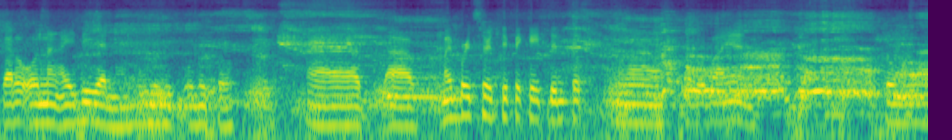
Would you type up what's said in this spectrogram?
karoon ng idea na bumili po nito. At ah, may birth certificate din to mga kababayan. Itong mga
